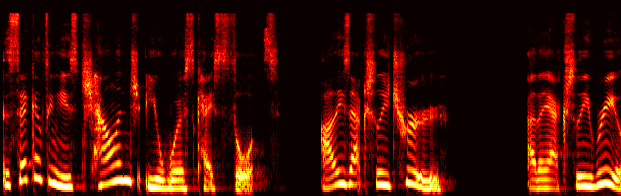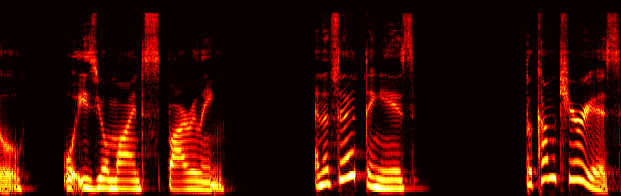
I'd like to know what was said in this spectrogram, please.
The second thing is challenge your worst case thoughts. Are these actually true? Are they actually real? Or is your mind spiraling? And the third thing is become curious.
